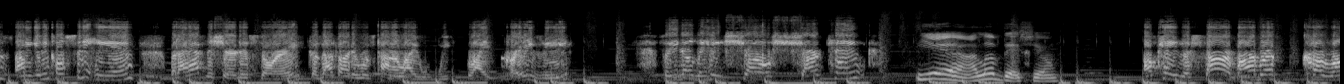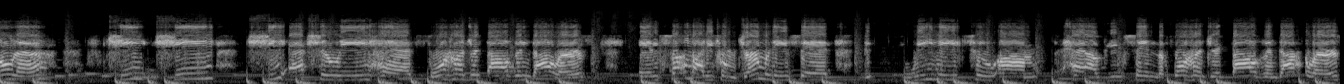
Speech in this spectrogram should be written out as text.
is I'm getting close to the end, but I have to share this story because I thought it was kind of like like crazy. So you know the hit show Shark Tank. Yeah, I love that show. Okay, the star Barbara Corcoran, she she she actually had four hundred thousand dollars, and somebody from Germany said we need to um, have you send the four hundred thousand dollars,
